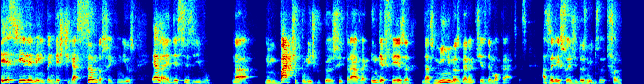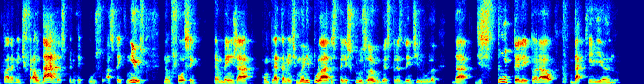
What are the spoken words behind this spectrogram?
esse elemento, a investigação das fake news, ela é decisivo na, no embate político que hoje se trava em defesa das mínimas garantias democráticas. As eleições de 2018 foram claramente fraudadas pelo recurso às fake news, não fossem também já completamente manipuladas pela exclusão do ex-presidente Lula da disputa eleitoral daquele ano.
